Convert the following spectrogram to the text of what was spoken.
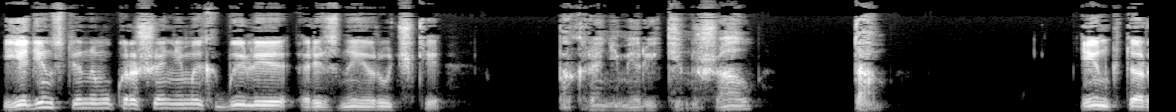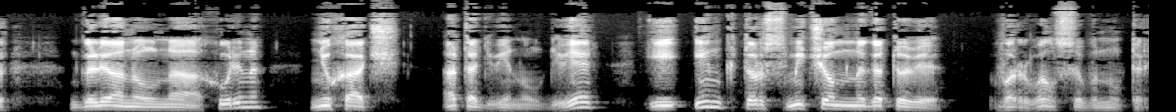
Единственным украшением их были резные ручки. По крайней мере, кинжал там. Инктор глянул на Хурина, Нюхач отодвинул дверь, и Инктор с мечом наготове ворвался внутрь.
